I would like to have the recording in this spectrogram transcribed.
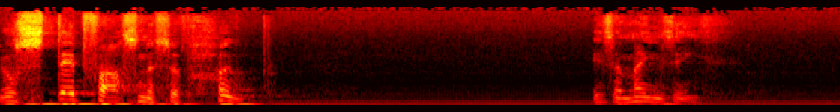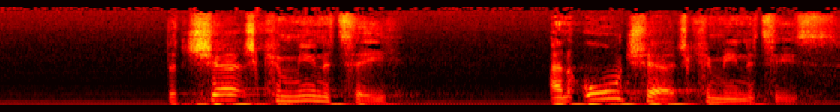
Your steadfastness of hope is amazing. The church community and all church communities,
